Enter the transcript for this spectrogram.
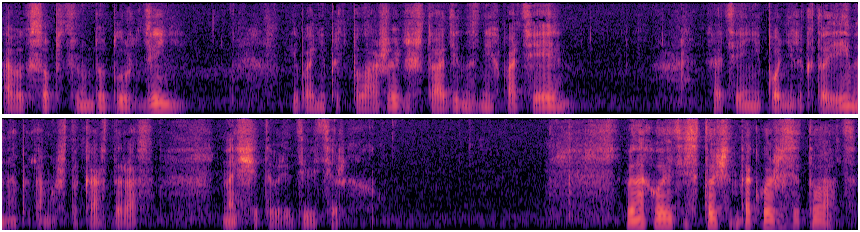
а в их собственном заблуждении, ибо они предположили, что один из них потерян, хотя и не поняли, кто именно, потому что каждый раз насчитывали девятерых. Вы находитесь в точно такой же ситуации.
